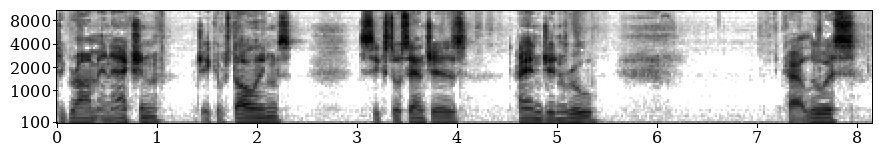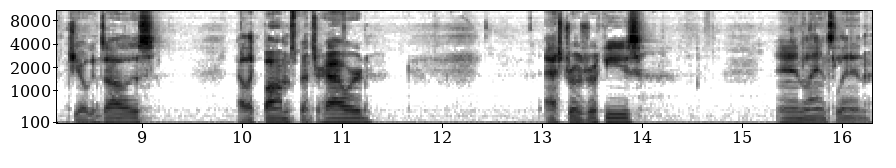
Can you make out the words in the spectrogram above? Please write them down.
DeGrom in action, Jacob Stallings, Sixto Sanchez, Hyun-Jin Ryu, Kyle Lewis, Gio Gonzalez, Alec Bohm, Spencer Howard, Astros rookies, and Lance Lynn.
